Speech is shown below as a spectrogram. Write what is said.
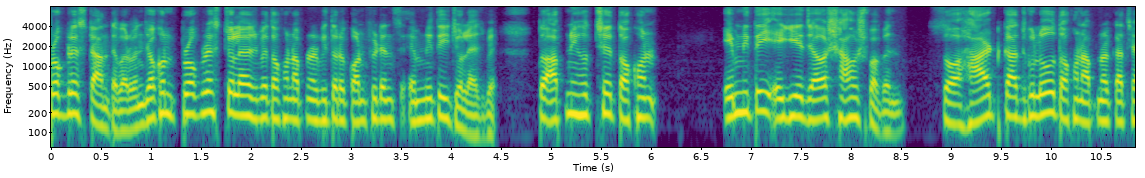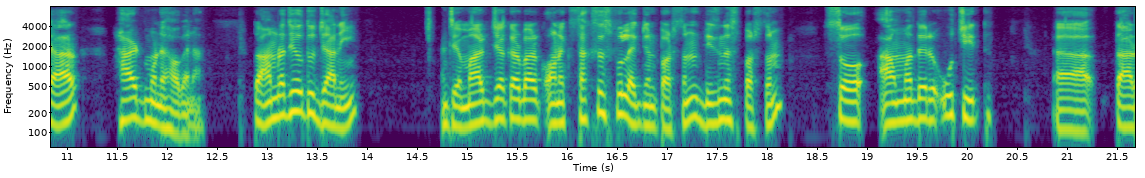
প্রোগ্রেসটা আনতে পারবেন। যখন প্রোগ্রেস চলে আসবে, তখন আপনার ভিতরে কনফিডেন্স এমনিতেই চলে আসবে। তো আপনি হচ্ছে তখন এমনিতেই এগিয়ে যাওয়ার সাহস পাবেন। সো হার্ড কাজগুলোও তখন আপনার কাছে আর হার্ড মনে হবে না। তো আমরা যেহেতু জানি যে মার্ক জাকারবার্গ অনেক সাকসেসফুল একজন পার্সন বিজনেস পার্সন সো আমাদের উচিত তার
